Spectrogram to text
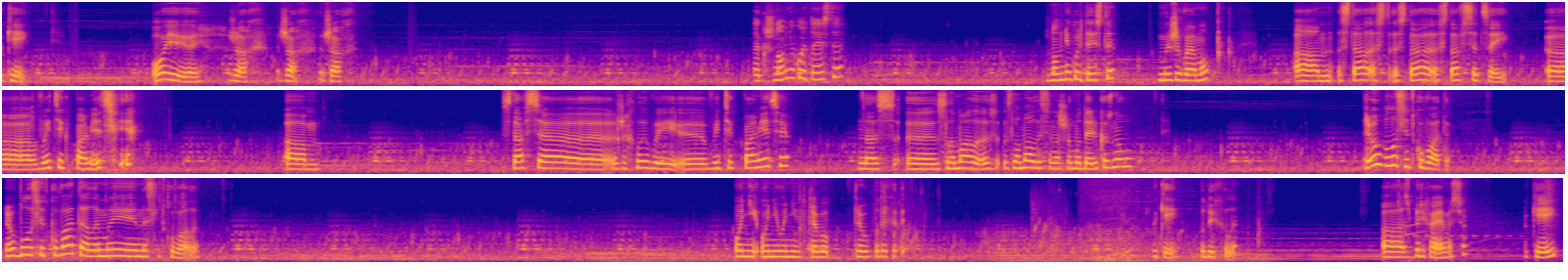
окей. Ой-ой-ой, жах, жах, жах. Так, шановні культисти. Шановні культисти, ми живемо. А, ста, ста, стався цей е, витік пам'яті. Ам, стався жахливий е, витік пам'яті. У нас е, зламали, зламалася наша моделька знову. Треба було слідкувати. Треба було слідкувати, але ми не слідкували. О, ні, о, ні, о, ні, треба, треба подихати. Окей, подихали. А, зберігаємося. Окей.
